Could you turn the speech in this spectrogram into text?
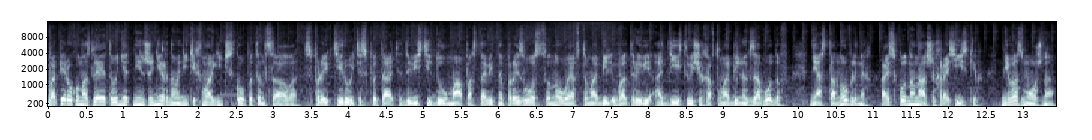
Во-первых, у нас для этого нет ни инженерного, ни технологического потенциала. Спроектировать, испытать, довести до ума, поставить на производство новый автомобиль в отрыве от действующих автомобильных заводов, не остановленных, а исконно наших, российских, невозможно.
